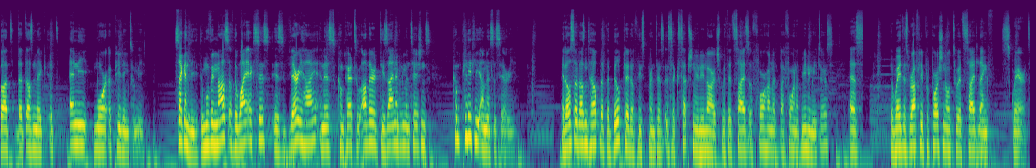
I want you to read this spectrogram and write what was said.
but that doesn't make it any more appealing to me. Secondly, the moving mass of the y-axis is very high and is, compared to other design implementations, completely unnecessary. It also doesn't help that the build plate of these printers is exceptionally large with its size of 400 by 400 millimeters, as the weight is roughly proportional to its side length squared.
